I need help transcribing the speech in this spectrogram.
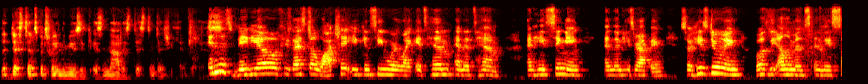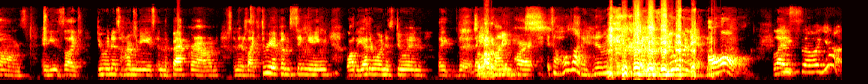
the distance between the music is not as distant as you think it In this video, if you guys go watch it, you can see where like it's him and it's him, and he's singing and then he's rapping. So he's doing both the elements in these songs, and he's like doing his harmonies in the background, and there's like three of them singing while the other one is doing like the, the a lot of headlining part. It's a whole lot of him, but he's doing it all. and Like so yeah,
